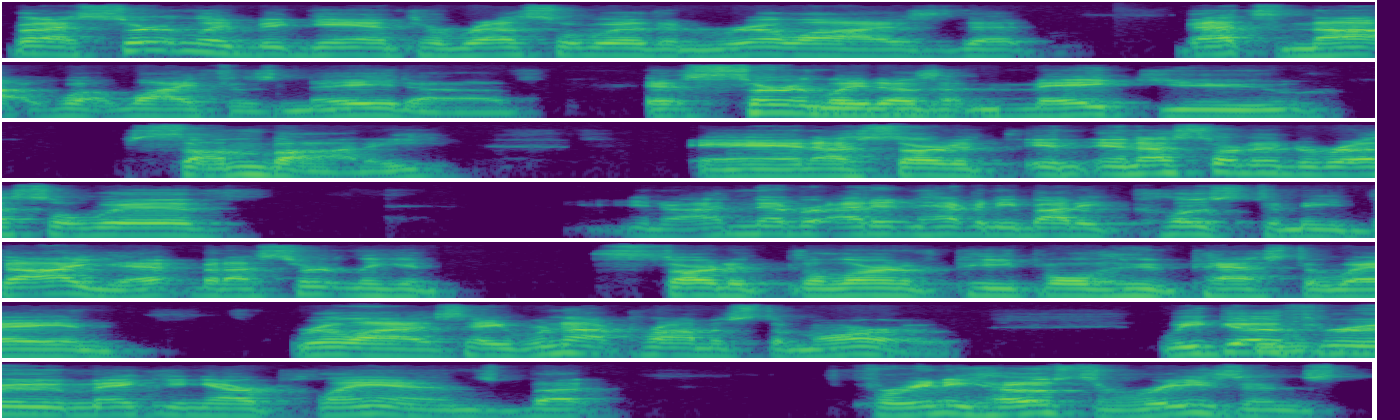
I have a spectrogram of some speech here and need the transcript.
but I certainly began to wrestle with and realize that that's not what life is made of. It certainly doesn't make you somebody. And I started and, and I started to wrestle with, you know, I never I didn't have anybody close to me die yet, but I certainly had started to learn of people who passed away and realize, hey, we're not promised tomorrow. We go mm-hmm. through making our plans, but for any host of reasons,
